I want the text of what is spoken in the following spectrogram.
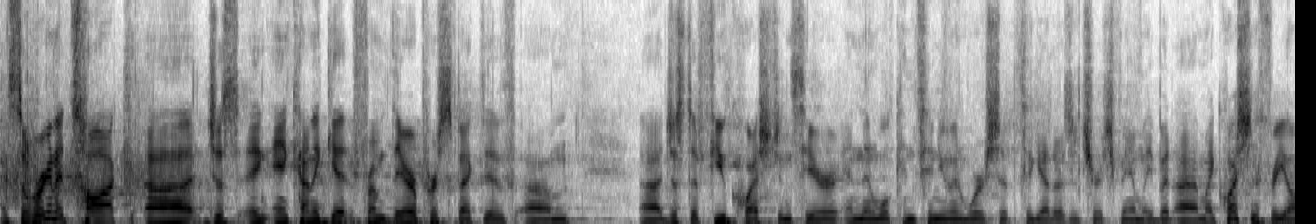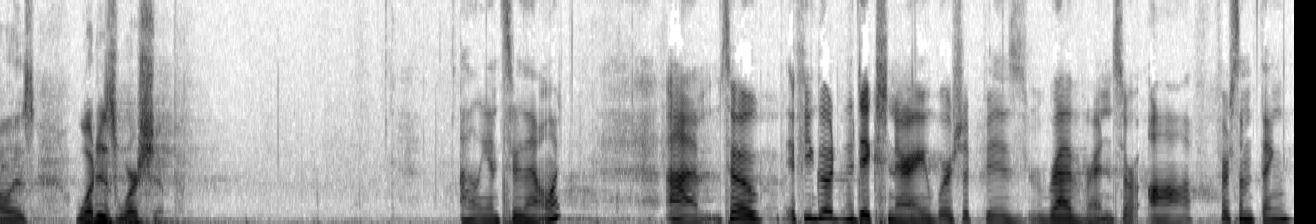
And so we're going to talk uh, just and, and kind of get from their perspective um, uh, just a few questions here, and then we'll continue in worship together as a church family. But uh, my question for y'all is what is worship? I'll answer that one. Um, so, if you go to the dictionary, worship is reverence or awe for something,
